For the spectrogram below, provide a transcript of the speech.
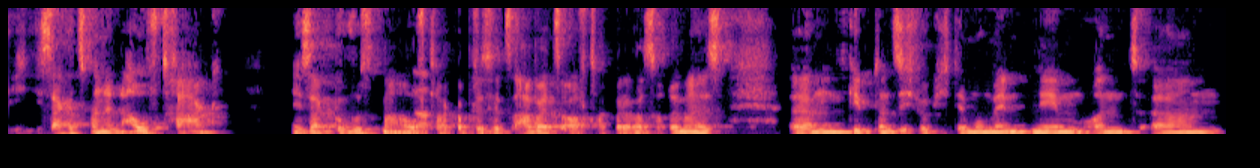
ich, ich sage jetzt mal einen Auftrag ich sage bewusst mal Auftrag, ob das jetzt Arbeitsauftrag oder was auch immer ist, ähm, gibt dann sich wirklich den Moment nehmen und ähm,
